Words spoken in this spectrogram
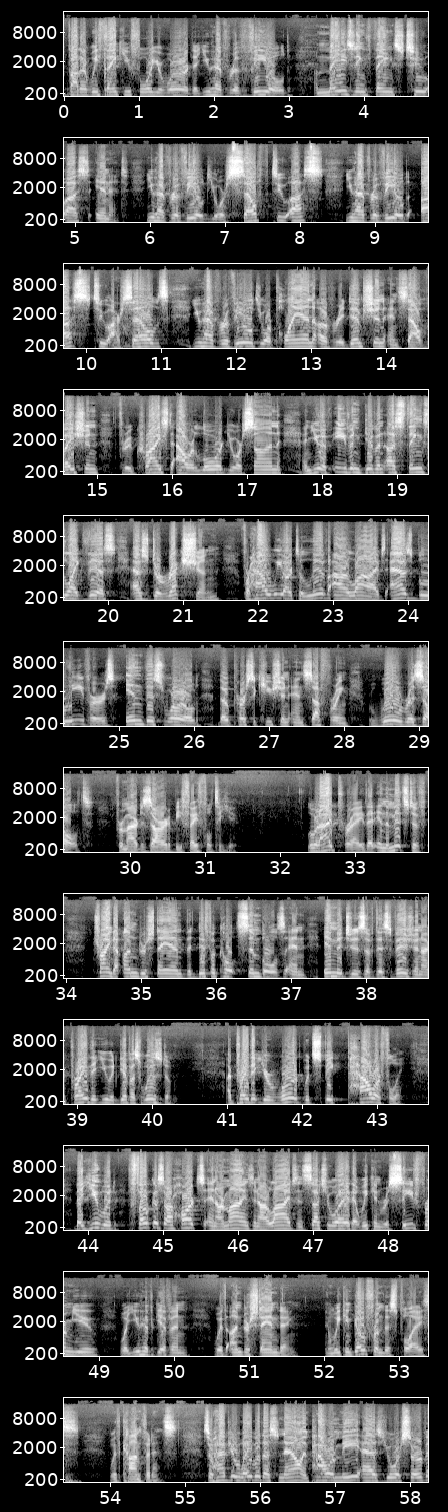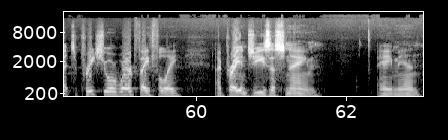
Father, we thank you for your word, that you have revealed amazing things to us in it. You have revealed yourself to us. You have revealed us to ourselves. You have revealed your plan of redemption and salvation through Christ our Lord, your Son. And you have even given us things like this as direction for how we are to live our lives as believers in this world, though persecution and suffering will result from our desire to be faithful to you. Lord, I pray that in the midst of trying to understand the difficult symbols and images of this vision, I pray that you would give us wisdom. I pray that your word would speak powerfully, that you would focus our hearts and our minds and our lives in such a way that we can receive from you what you have given with understanding. And we can go from this place with confidence. So have your way with us now. Empower me as your servant to preach your word faithfully. I pray in Jesus' name. Amen.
